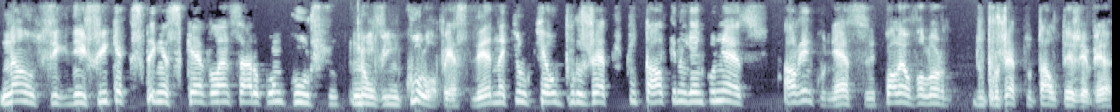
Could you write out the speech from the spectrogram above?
não significa que se tenha sequer de lançar o concurso. Não vincula o PSD naquilo que é o projeto total que ninguém conhece. Alguém conhece qual é o valor do projeto total do TGV?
